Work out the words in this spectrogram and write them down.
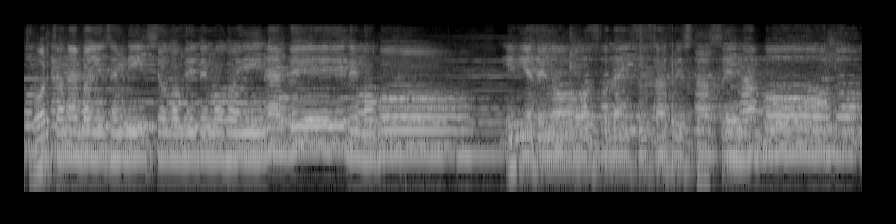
Творця неба і землі, всього видимого і невидимого, і в єдиного Господа Ісуса Христа, Сина Божого,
